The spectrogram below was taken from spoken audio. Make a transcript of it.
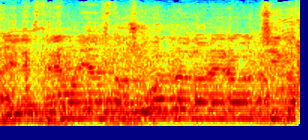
Ahí les tenemos ya estos cuatro toreros, chicos.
